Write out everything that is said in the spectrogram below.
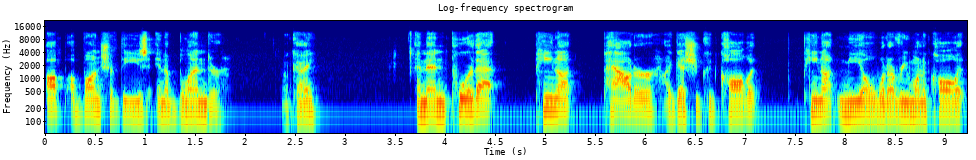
up a bunch of these in a blender. Okay. And then pour that peanut powder, I guess you could call it peanut meal, whatever you want to call it.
